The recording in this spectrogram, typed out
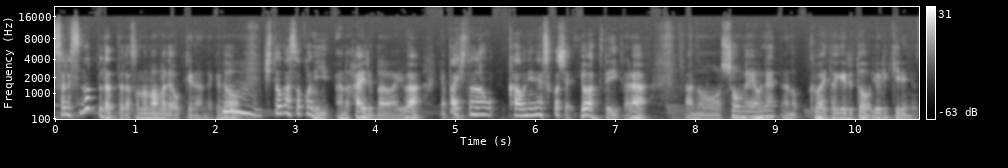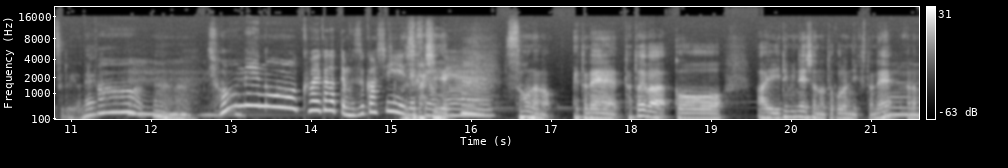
それスナップだったらそのままで OK なんだけど、うん。人がそこにあの入る場合はやっぱり人の顔にね少し弱くていいからあの照明をねあの加えてあげるとより綺麗に映るよね。あ。あ、うんうん。照明の加え方って難しいですよ難しね。そうなの。えっとね例えばこうああいうイルミネーションのところに行くとね、うん。あの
